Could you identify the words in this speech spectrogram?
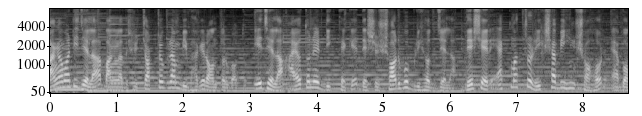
রাঙামাটি জেলা বাংলাদেশের চট্টগ্রাম বিভাগের অন্তর্গত। এ জেলা আয়তনের দিক থেকে দেশের সর্ববৃহৎ জেলা। দেশের একমাত্র রিক্সাবিহীন শহর এবং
